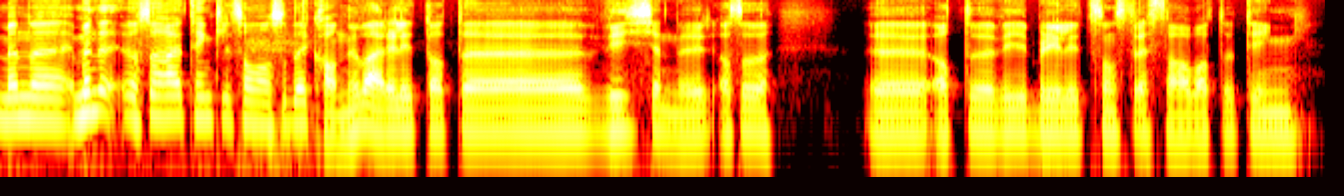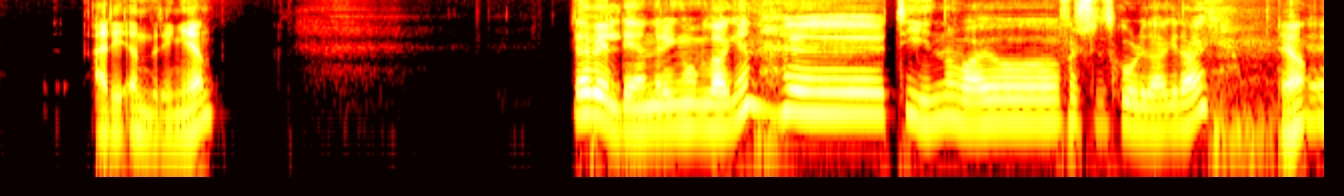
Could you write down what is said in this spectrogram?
men, eh, men det- også har jeg tenkt litt sånn også, det kan jo være litt at uh, vi kjenner Altså uh, at eh, vi blir litt sånn stressa av at ting er i endring igjen. Det er veldig endring om dagen. Uh, tiende var jo første skoledag i dag. Ja. Uh,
